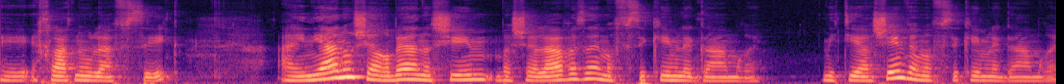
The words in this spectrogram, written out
שהחלטנו להפסיק. העניין הוא שהרבה אנשים בשלב הזה מפסיקים לגמרי, מתייאשים ומפסיקים לגמרי.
